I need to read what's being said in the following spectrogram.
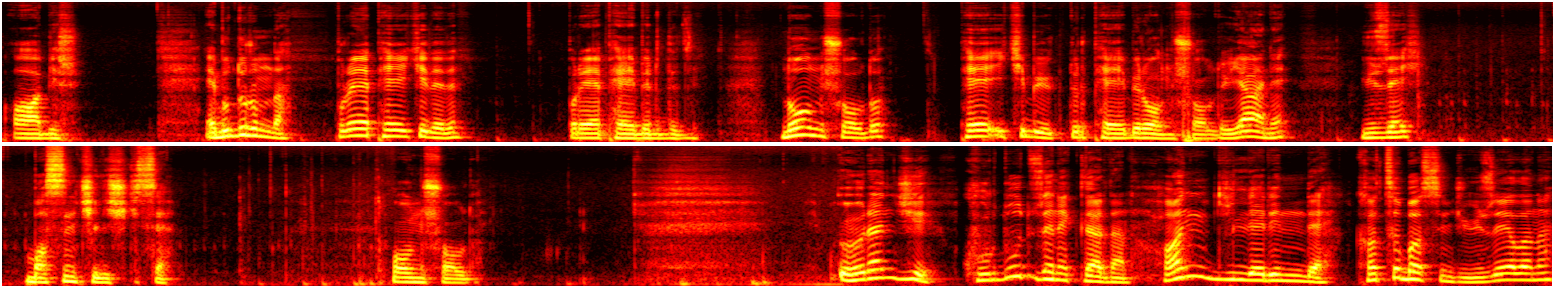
A1. E bu durumda buraya P2 dedin. Buraya P1 dedin. Ne olmuş oldu? P2 büyüktür P1 olmuş oldu. Yani yüzey basınç ilişkisi olmuş oldu. Öğrenci kurduğu düzeneklerden hangilerinde katı basıncı yüzey alanı,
